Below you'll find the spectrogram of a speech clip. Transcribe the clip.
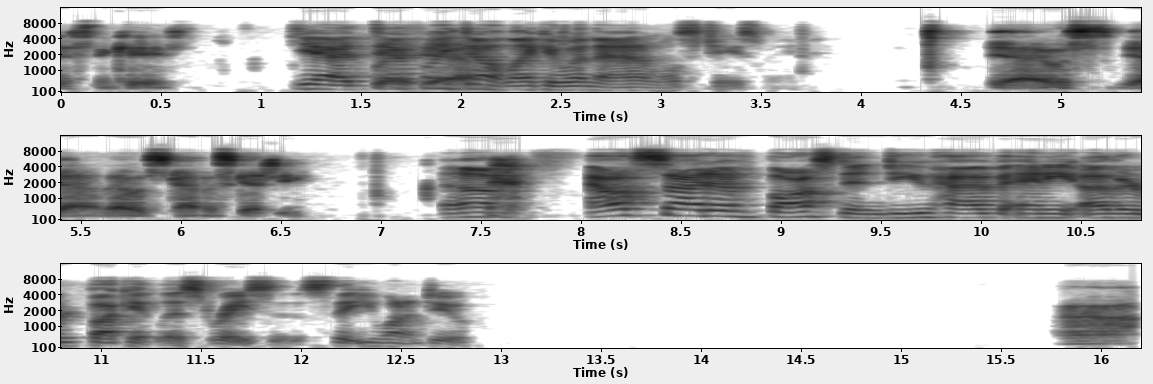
just in case. Yeah, definitely but, yeah. don't like it when the animals chase me. Yeah, it was. Yeah, that was kind of sketchy. Um, outside of Boston, do you have any other bucket list races that you want to do? Uh,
